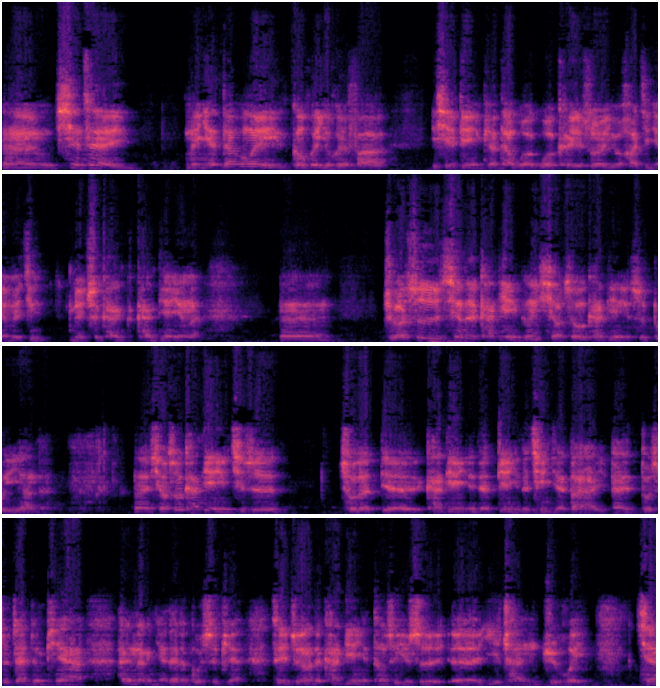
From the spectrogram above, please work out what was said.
嗯、呃，现在每年单位工会也会发一些电影票，但我我可以说有好几年没进没去看看电影了。嗯，主要是现在看电影跟小时候看电影是不一样的。嗯，小时候看电影其实除了呃看电影的电影的情节，当然呃都是战争片啊，还有那个年代的故事片。最重要的看电影，同时也是呃一场聚会，像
